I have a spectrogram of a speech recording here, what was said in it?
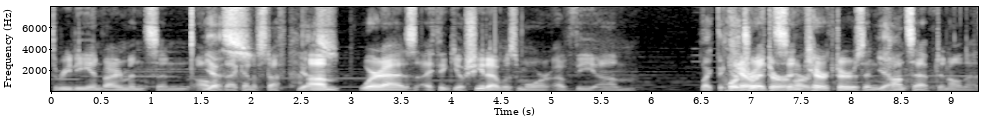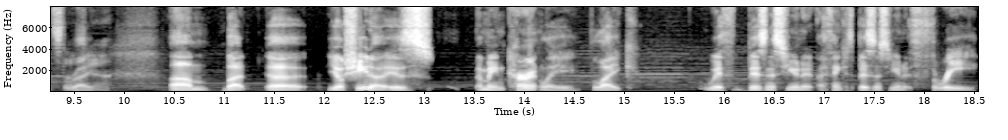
3D environments and all Yes. of that kind of stuff. Yes. Um, whereas I think Yoshida was more of the um, Like the portraits character and art. characters and Yeah. concept and all that stuff. Right. Yeah. Um, but uh, Yoshida is, I mean, currently like with business unit. I think it's business unit three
